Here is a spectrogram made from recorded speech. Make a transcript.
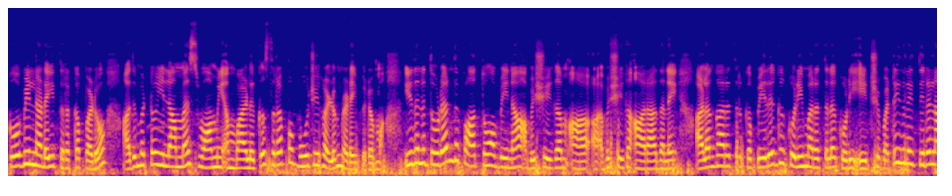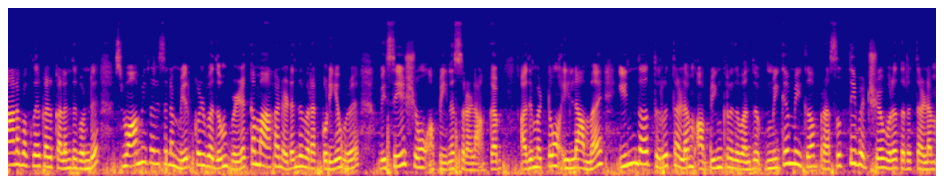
கோவில் நடை திறக்கப்படும். அது மட்டும் இல்லாமல் சுவாமி அம்பாளுக்கு சிறப்பு பூஜைகளும் நடைபெறும். இதனை தொடர்ந்து பார்த்தோம் அப்படின்னா அபிஷேகம் ஆ- அபிஷேக ஆராதனை அலங்காரத்திற்கு பிறகு கொடிமரத்தில் கொடி ஏற்றப்பட்டு இதில் திரளான பக்தர்கள் கலந்து கொண்டு சுவாமி தரிசனம் மேற்கொள்வதும் விளக்கமாக நடந்து வரக்கூடிய ஒரு விசேஷம் அப்படின்னு சொல்லலாங்க. அது மட்டும் இல்லாமல் இந்த திருத்தலம் அப்படிங்கிறது வந்து மிக மிக பிரசித்தி பெற்ற ஒரு திருத்தலம்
